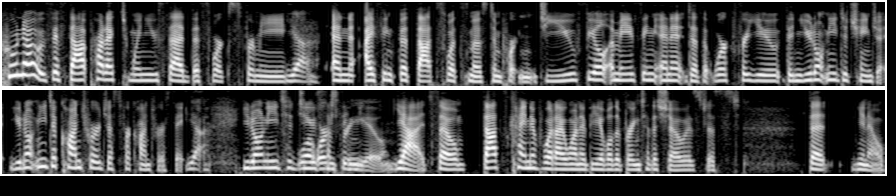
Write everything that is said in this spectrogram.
who knows if that product when you said this works for me yeah. and I think that that's what's most important. Do you feel amazing in it? Does it work for you? Then you don't need to change it. You don't need to contour just for contour sake. Yeah. You don't need to do What works for something. you. Yeah. So that's kind of what I want to be able to bring to the show is just that, you know,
